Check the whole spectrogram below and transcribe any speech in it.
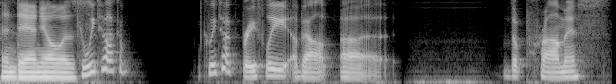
and Daniel was. Can we talk? Can we talk briefly about uh, the promise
